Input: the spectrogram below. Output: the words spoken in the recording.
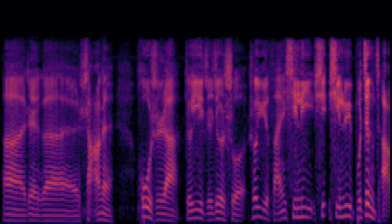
啊，这个啥呢？护士啊，就一直就说说羽凡心率心心率不正常，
